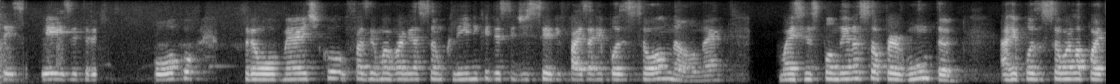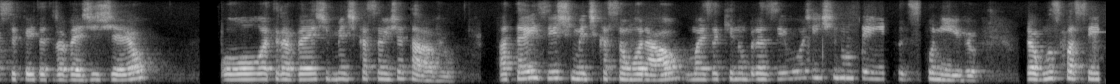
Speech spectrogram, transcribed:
36 e 3 pouco para o médico fazer uma avaliação clínica e decidir se ele faz a reposição ou não, né? Mas respondendo a sua pergunta, a reposição ela pode ser feita através de gel ou através de medicação injetável. Até existe medicação oral, mas aqui no Brasil a gente não tem isso disponível. Para alguns pacientes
